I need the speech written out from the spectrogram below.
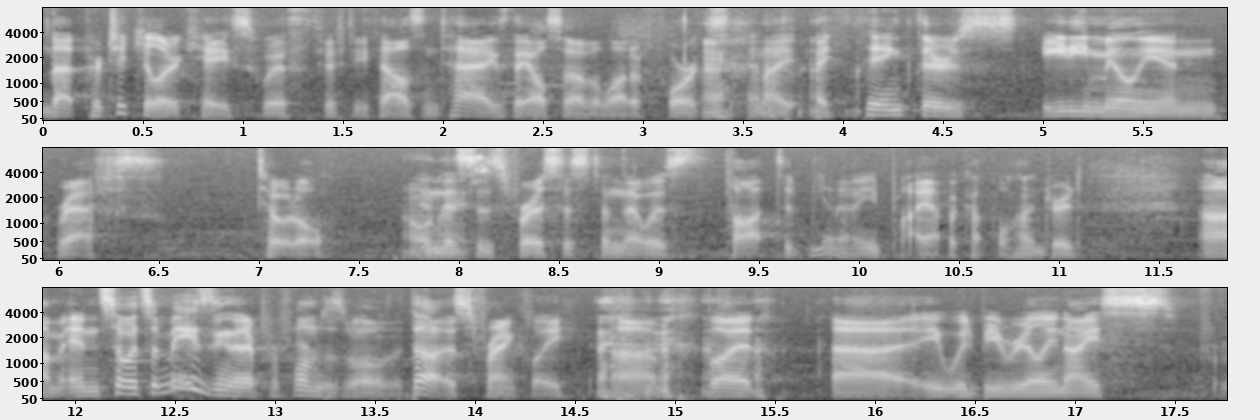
that particular case with 50,000 tags, they also have a lot of forks, and I, I think there's 80 million refs total. Oh, and this is for a system that was thought to, you know, you probably have a couple hundred. Um, and so it's amazing that it performs as well as it does, frankly. Um, but uh, it would be really nice for,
